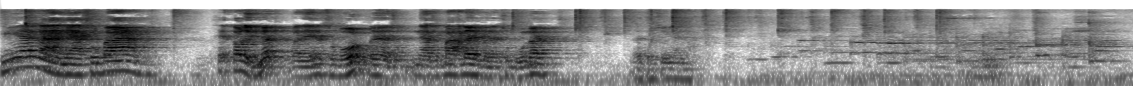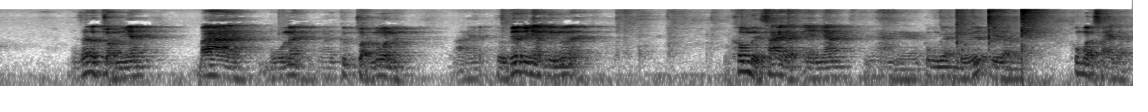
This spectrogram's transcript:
Nghĩa là nhà số 3 sẽ to điểm nhất và đấy là số 4 đây là số, nhà số 3 đây và là số 4 đây. Đây tôi cho anh em rất là chuẩn nhé ba này bốn này. Cực chuẩn luôn này. Đấy, thử tiếp cho anh em tiếng nữa này không thể sai được em nhá hàng công nghệ mới nhất bây giờ. Không bao sai được.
